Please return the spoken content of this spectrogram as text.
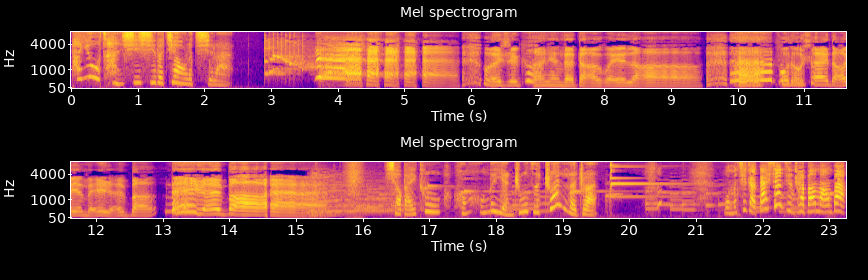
他又惨兮兮的叫了起来。我是可怜的大灰狼，啊扑通摔倒也没人帮，没人帮。小白兔红红的眼珠子转了转，我们去找大象警察帮忙吧，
